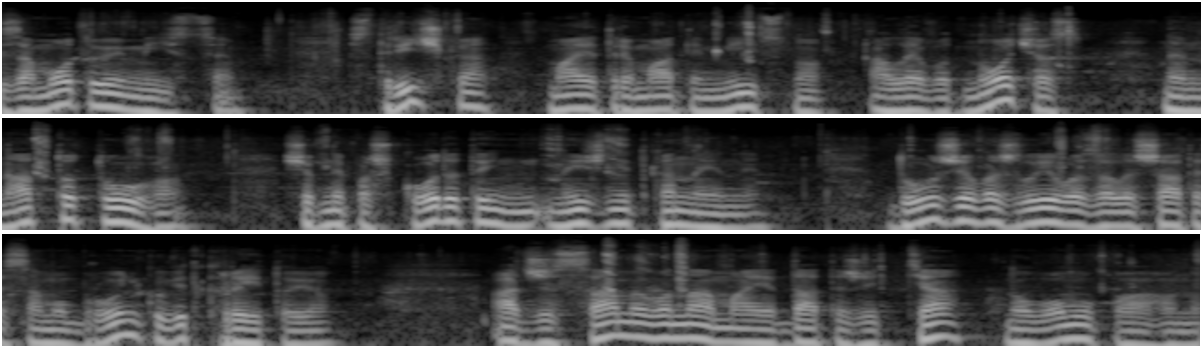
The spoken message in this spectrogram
замотую місце. Стрічка має тримати міцно, але водночас не надто туго, щоб не пошкодити нижні тканини. Дуже важливо залишати саму бруньку відкритою, адже саме вона має дати життя новому пагону.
